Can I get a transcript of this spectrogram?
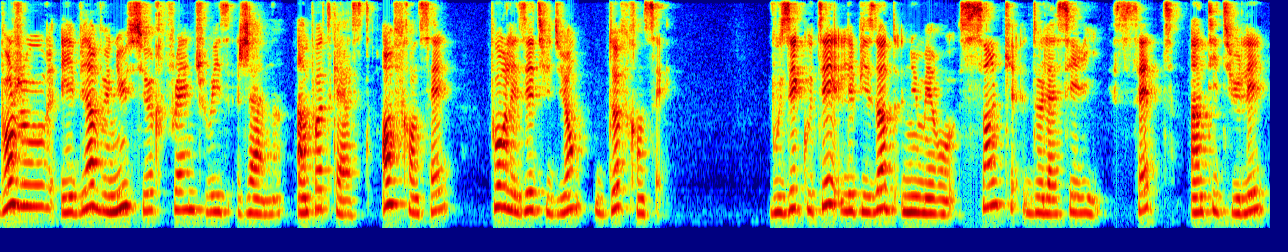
Bonjour et bienvenue sur French with Jeanne, un podcast en français pour les étudiants de français. Vous écoutez l'épisode numéro 5 de la série 7 intitulée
